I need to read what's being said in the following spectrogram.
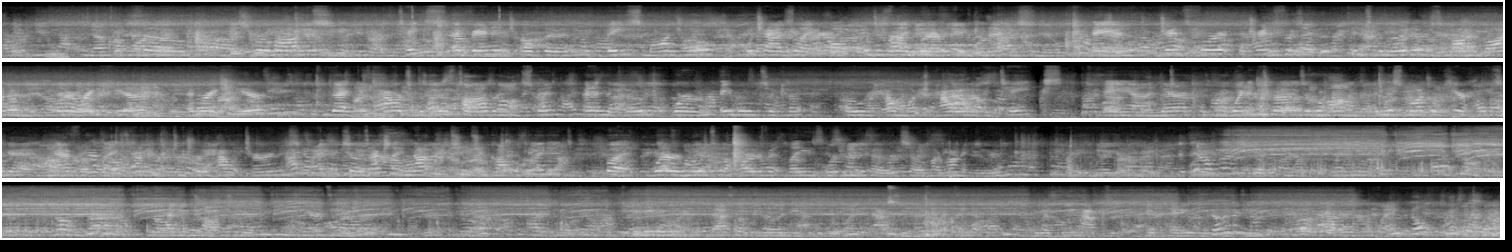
So this robot takes advantage of the base module, which has like all, which is like where everything connects, and transfer it, transfers it into the motors on the bottom that are right here and right here that give power to the wheels to allow them to spin. And in the code, we're able to code how much power it takes and when it turns and whatnot. And this module here helps it navigate, like kind of control how it turns. So it's actually not too too complicated, but where most of the heart of it lays is in the code. So if I run it here. Have you talked to your parents? That's what we really need to do, like them, because we have to be paying.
